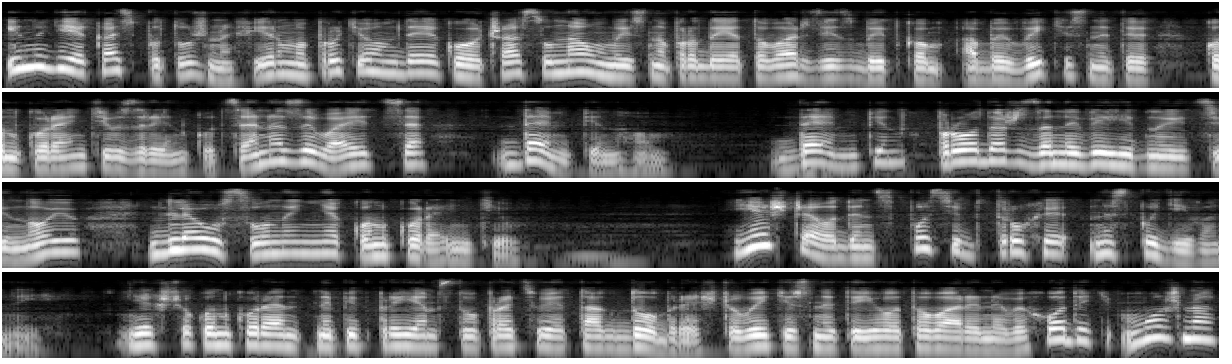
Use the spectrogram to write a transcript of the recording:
Іноді якась потужна фірма протягом деякого часу навмисно продає товар зі збитком, аби витіснити конкурентів з ринку. Це називається демпінгом. Демпінг продаж за невигідною ціною для усунення конкурентів. Є ще один спосіб, трохи несподіваний. Якщо конкурентне підприємство працює так добре, що витіснити його товари не виходить, можна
